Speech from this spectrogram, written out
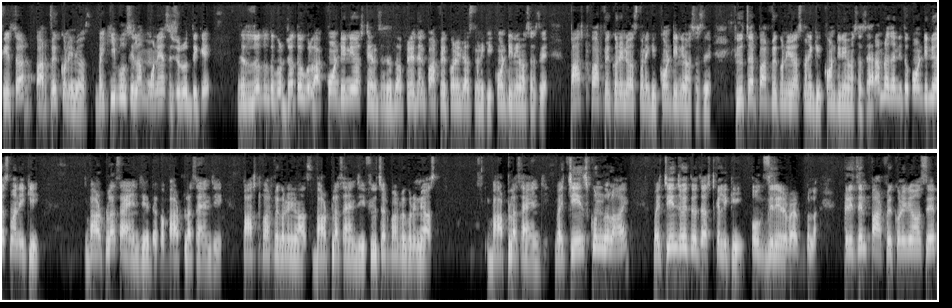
ফিউচার পারফেক্ট কন্টিনিউয়াস ভাই, কি বলছিলাম? মনে আছে শুরুর দিকে? যতগুলা কন্টিনিউয়াস টেন্স আছে, তো প্রেজেন্ট পারফেক্ট কন্টিনিউয়াস মানে কি কন্টিনিউয়াস আছে। পাস্ট পারফেক্ট কন্টিনিউয়াস মানে কি কন্টিনিউয়াস আছে। ফিউচার পারফেক্ট কন্টিনিউয়াস মানে কি কন্টিনিউয়াস আছে। আর আমরা জানি তো কন্টিনিউয়াস মানে কি? ভার প্লাস আইএনজি দেখো verb plus ING past perfect continuous verb plus ING future perfect continuous verb plus ING ভাই চেঞ্জ কোনগুলো হয়? ভাই চেঞ্জ হয়তো জাস্ট খালি কি অক্সিলারি ভার্বগুলো। প্রেজেন্ট পারফেক্ট কন্টিনিউয়াস এর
